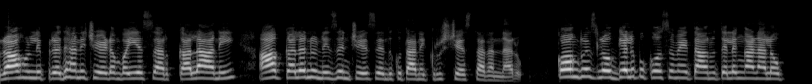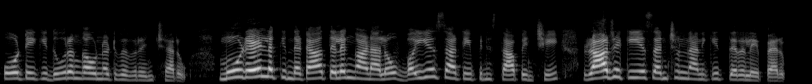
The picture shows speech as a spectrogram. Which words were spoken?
రాహుల్ని ప్రధాని చేయడం వైఎస్ఆర్ కళ అని ఆ కళను నిజం చేసేందుకు తాను కృషి చేస్తానన్నారు. కాంగ్రెస్లో గెలుపు కోసమే తాను తెలంగాణలో పోటీకి దూరంగా ఉన్నట్టు వివరించారు. మూడేళ్ళ కిందట తెలంగాణలో వైఎస్ఆర్టీపీని స్థాపించి రాజకీయ సంచలనానికి తెరలేపారు.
